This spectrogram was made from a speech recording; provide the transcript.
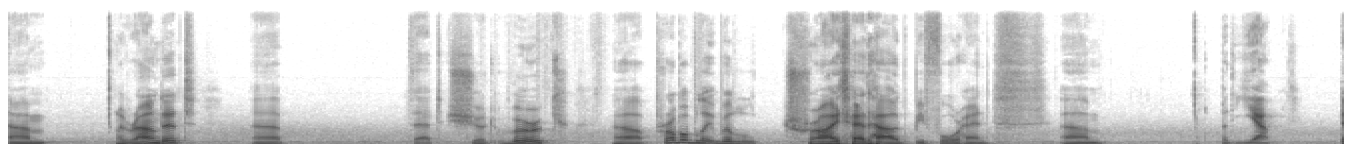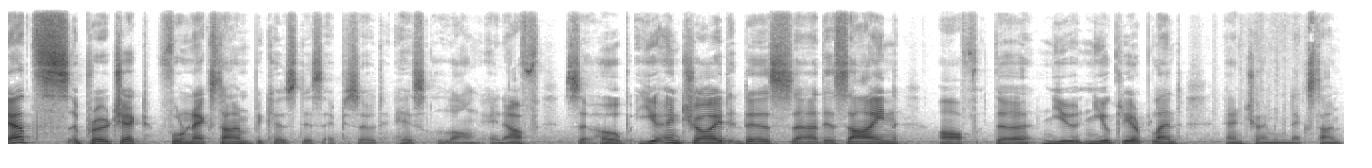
um, around it. Uh, that should work. Uh, probably we'll try that out beforehand. Um, but yeah, that's a project for next time because this episode is long enough. So hope you enjoyed this uh, design of the new nuclear plant and join me next time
